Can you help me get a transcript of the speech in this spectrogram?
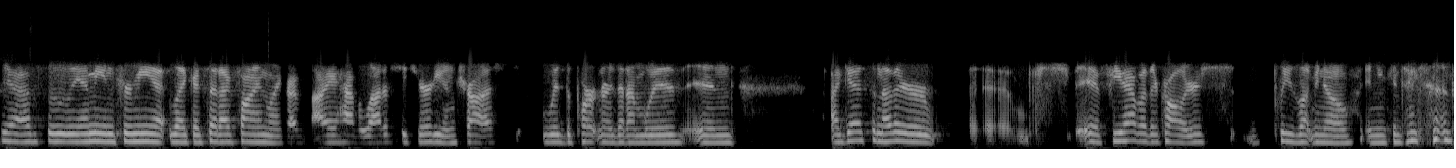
Yeah, absolutely. I mean, for me, like I said, I find like I've, I have a lot of security and trust with the partner that I'm with, and I guess another. Uh, if you have other callers, please let me know, and you can take them.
